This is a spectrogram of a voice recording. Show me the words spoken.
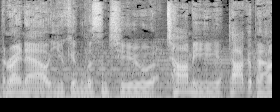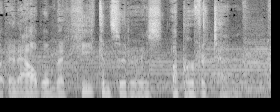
And right now, you can listen to Tommy talk about an album that he considers a perfect 10.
